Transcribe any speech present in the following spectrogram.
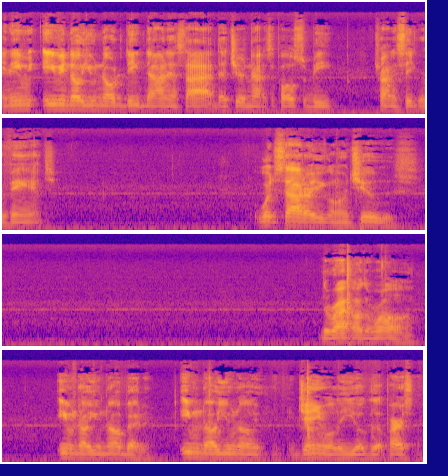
and even even though you know deep down inside that you're not supposed to be trying to seek revenge. Which side are you to choose? The right or the wrong? Even though you know better. Even though you know genuinely you're a good person.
